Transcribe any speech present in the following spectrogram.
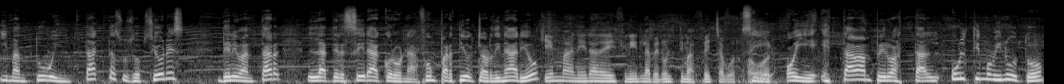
y mantuvo intactas sus opciones de levantar la tercera corona. Fue un partido extraordinario. Qué manera de definir la penúltima fecha, por Sí, favor. oye, estaban pero hasta el último minuto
